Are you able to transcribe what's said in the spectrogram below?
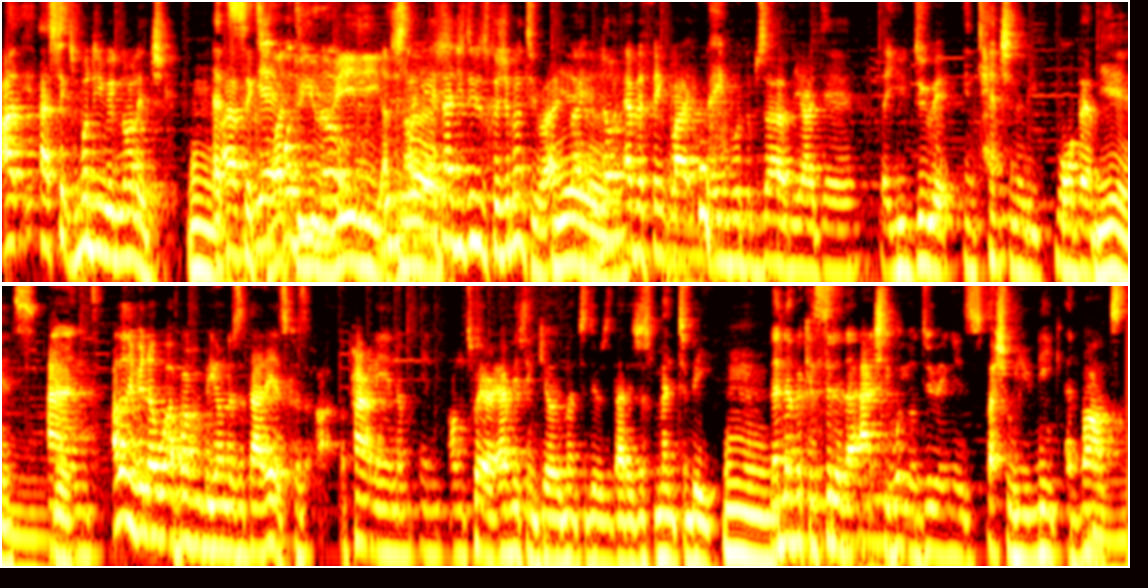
At, at six, what do you acknowledge? At Uh, six, yeah, what, do you, know? really You're just like, Yeah. yeah, dad, you do this because you're meant to, right? Yeah. Like, you don't ever think like they would observe the idea that you do it intentionally for them. Yes. And I don't even know what above and beyond as a dad is because apparently in, in on Twitter, everything you're meant to do as a dad is just meant to be. Mm. They never consider that actually what you're doing is special, unique, advanced,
